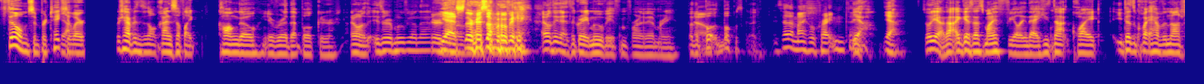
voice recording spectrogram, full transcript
films in particular. Which happens in all kinds of stuff like Congo. You ever read that book? Or I don't know. Is there a movie on that? There's Yes, a there movie. is a movie. I don't think that's a great movie from front of memory, but the No. book, book was good. Is that a Michael Crichton thing? Yeah. yeah, So yeah, that, I guess that's my feeling that he's not quite. He doesn't quite have enough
